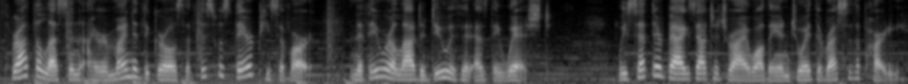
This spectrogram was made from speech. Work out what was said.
Throughout the lesson, I reminded the girls that this was their piece of art and that they were allowed to do with it as they wished. We set their bags out to dry while they enjoyed the rest of the party.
